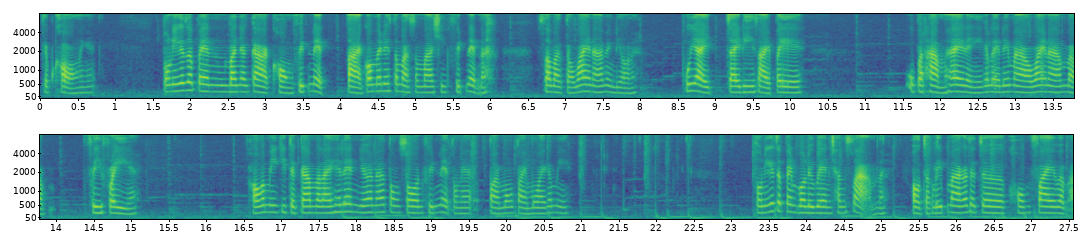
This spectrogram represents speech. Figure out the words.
เก็บของอะไรเงี้ย ตรงนี้ก็จะเป็นบรรยากาศของฟิตเนส แต่ก็ไม่ได้สมัครสมาชิกฟิตเนสนะ สมัครแต่ว่ายน้ำอย่างเดียวนะ ผู้ใหญ่ใจดีสายเป อุปถัมภ์ให้อะไรอย่างงี้ก็เลยได้มาว่ายน้ำแบบฟรีๆไงเขาก็มีกิจกรรมอะไรให้เล่นเยอะนะ ตรงโซนฟิตเนสตรงเนี้ยต่อยมงต่อยมวยก็มี ตรงนี้ก็จะเป็นบริเวณชั้นสามนะ ออกจากลิฟต์มาก็จะเจอโคมไฟแบบอ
